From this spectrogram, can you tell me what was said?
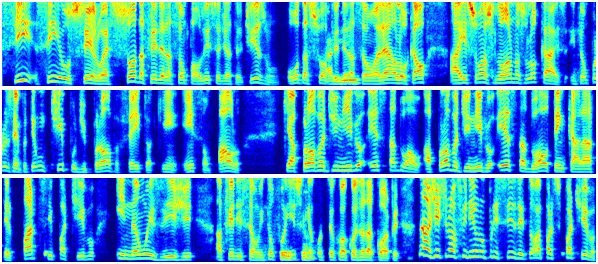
se, se o selo é só da Federação Paulista de Atletismo ou da sua aí... federação né, local, aí são as normas locais. Então, por exemplo, tem um tipo de prova feito aqui em São Paulo que é a prova de nível estadual. A prova de nível estadual tem caráter participativo e não exige aferição. Então foi isso que aconteceu com a coisa da Corp. Não, a gente não aferiu, não precisa, então é participativa.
